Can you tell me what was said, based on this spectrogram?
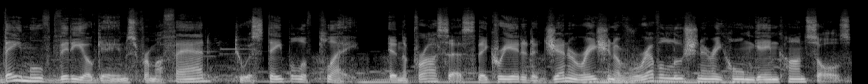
They moved video games from a fad to a staple of play. In the process, they created a generation of revolutionary home game consoles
